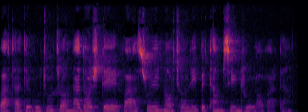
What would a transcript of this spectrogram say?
وحدت وجود را نداشته و از روی ناچاری به تمثیل روی آوردند.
